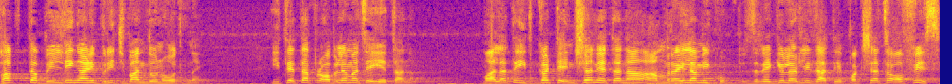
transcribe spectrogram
फक्त बिल्डिंग आणि ब्रिज बांधून होत नाही. इथे तर प्रॉब्लेमच आहे येताना. मला तर इतकं टेन्शन येतं ना आमराईला मी खूप रेग्युलरली जाते. पक्षाचं ऑफिस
